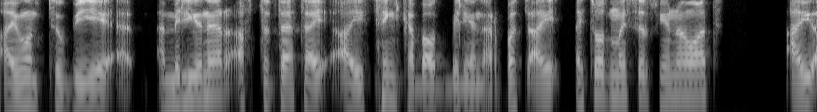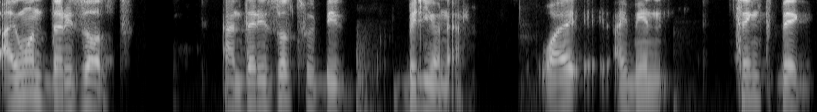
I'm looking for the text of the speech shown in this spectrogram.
I want to be a, millionaire. After that, I, I think about billionaire. But I, I told myself, you know what? I, I want the result. And the result will be billionaire. Why? I mean, think big.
